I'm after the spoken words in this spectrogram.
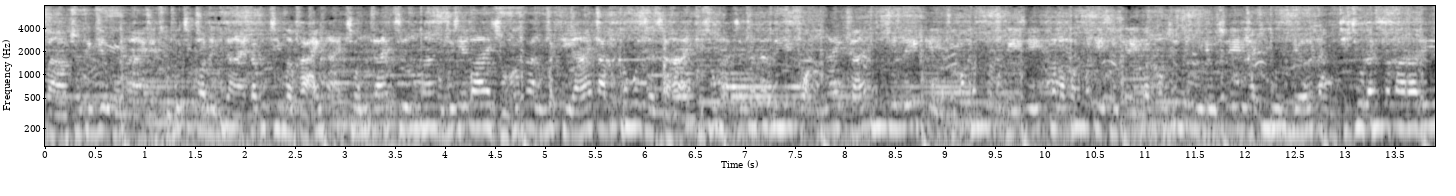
vào cho tình yêu của ngài để chúng với chiếc con đường dài. Ta cũng chỉ mở cả anh ngại chống cái trướng mang cùng với trái vai. Dù khó khăn bất kỳ ai, ta vẫn không bao giờ sợ hãi vì chúng là chúng ta đã đi hoặc ngay cái không chuyên lễ kể. Dù có bất kỳ một ý chí không làm bất kỳ sự thế và không giữ được một điều gì hãy luôn nhớ rằng chỉ chúa đã cho ta ra đi.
